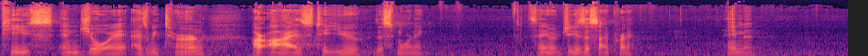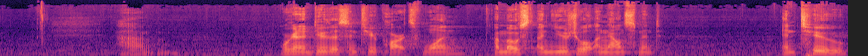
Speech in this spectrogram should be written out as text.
peace, and joy as we turn our eyes to you this morning. In the name of Jesus, I pray. Amen. Um, we're going to do this in two parts. One, a most unusual announcement. And two,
